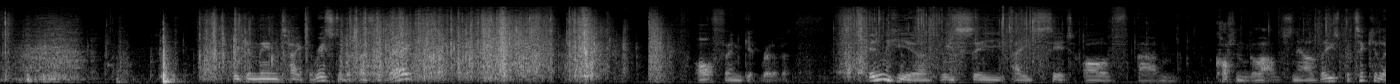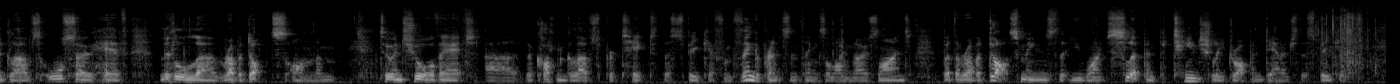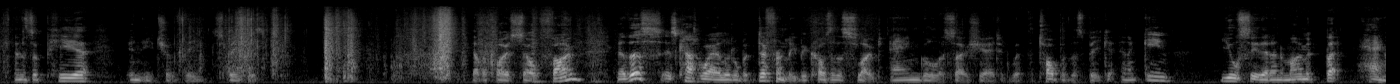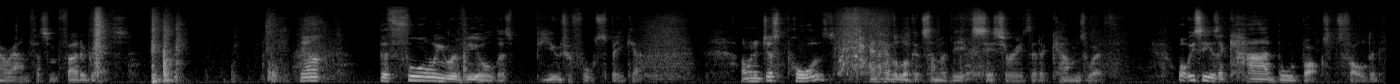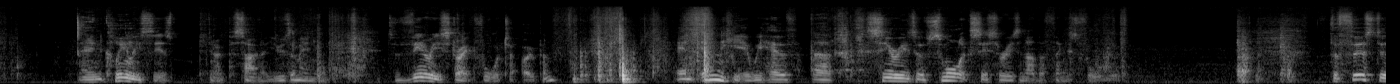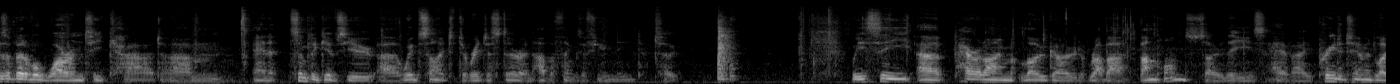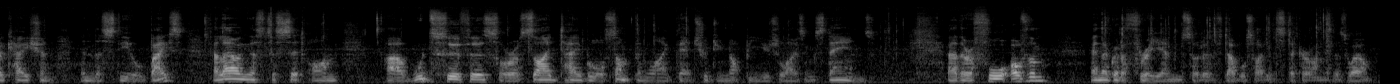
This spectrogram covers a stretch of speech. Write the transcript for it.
We can then take the rest of the plastic bag off and get rid of it. In here we see a set of um, cotton gloves. Now these particular gloves also have little uh, rubber dots on them to ensure that uh, the cotton gloves protect the speaker from fingerprints and things along those lines but the rubber dots means that you won't slip and potentially drop and damage the speakers. And there's a pair in each of the speakers the other closed cell foam. Now this is cut away a little bit differently because of the sloped angle associated with the top of the speaker and again you'll see that in a moment but hang around for some photographs. Now before we reveal this beautiful speaker I want to just pause and have a look at some of the accessories that it comes with. What we see is a cardboard box that's folded and clearly says you know Persona user manual. It's very straightforward to open. And in here we have a series of small accessories and other things for you. The first is a bit of a warranty card. Um, and it simply gives you a website to register and other things if you need to. We see uh, Paradigm logoed rubber bump-ons, so these have a predetermined location in the steel base, allowing this to sit on a wood surface or a side table or something like that should you not be utilising stands. Uh, there are four of them and they've got a 3M sort of double-sided sticker on it as well.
